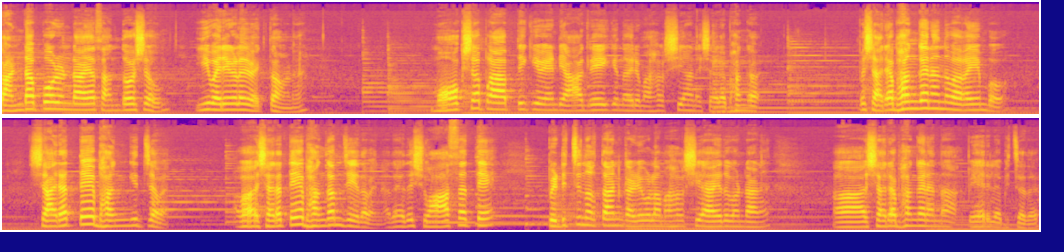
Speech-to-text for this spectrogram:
കണ്ടപ്പോഴുണ്ടായ സന്തോഷവും ഈ വരികളിൽ വ്യക്തമാണ്. മോക്ഷപ്രാപ്തിക്ക് വേണ്ടി ആഗ്രഹിക്കുന്ന ഒരു മഹർഷിയാണ് ശരഭംഗൻ. ഇപ്പോൾ ശരഭംഗൻ എന്ന് പറയുമ്പോൾ ശരത്തെ ഭംഗിച്ചവൻ ശരത്തെ ഭംഗം ചെയ്തവൻ അതായത് ശ്വാസത്തെ പിടിച്ചു നിർത്താൻ കഴിവുള്ള മഹർഷി ആയതുകൊണ്ടാണ് ശരഭംഗൻ എന്ന പേര് ലഭിച്ചത്.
